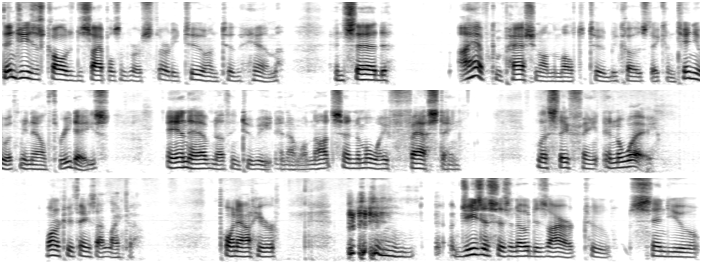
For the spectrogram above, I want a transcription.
Then Jesus called his disciples in verse 32 unto him and said, I have compassion on the multitude because they continue with me now three days and have nothing to eat, and I will not send them away fasting, lest they faint in the way. One or two things I'd like to point out here. Jesus has no desire to send you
